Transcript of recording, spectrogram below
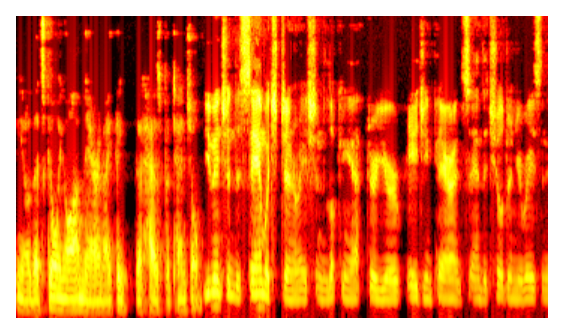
you know, that's going on there. And I think that has potential. You mentioned the sandwich generation, looking after your aging parents and the children you're raising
